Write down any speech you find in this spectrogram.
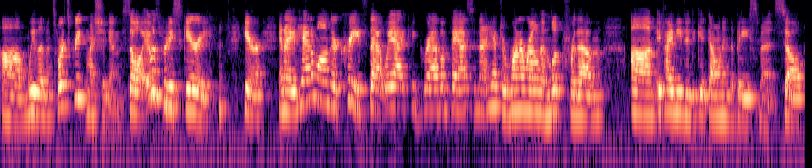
Um, we live in Swartz Creek, Michigan. So it was pretty scary. here. And I had had them on their crates. That way I could grab them fast and not have to run around and look for them um, if I needed to get down in the basement. So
